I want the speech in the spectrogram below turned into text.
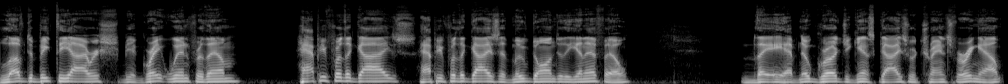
Love to beat the Irish. Be a great win for them. Happy for the guys. Happy for the guys that moved on to the NFL. They have no grudge against guys who are transferring out.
